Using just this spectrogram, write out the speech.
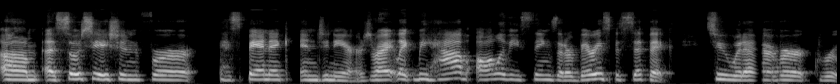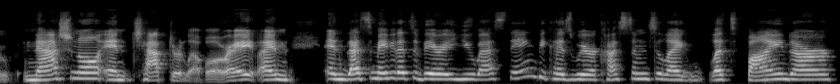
um Association for Hispanic Engineers, right? Like we have all of these things that are very specific to whatever group national and chapter level right? And and that's maybe that's a very us thing because we're accustomed to like let's find our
